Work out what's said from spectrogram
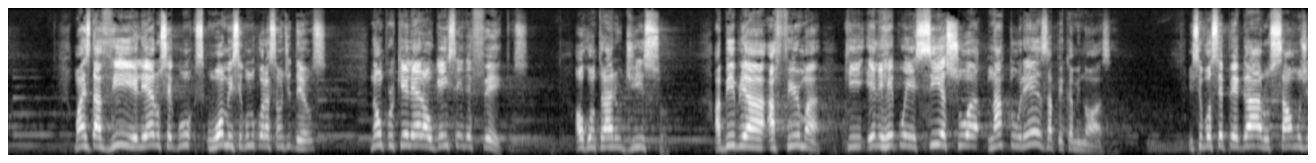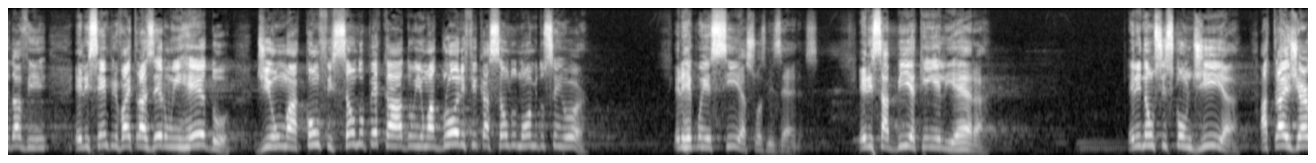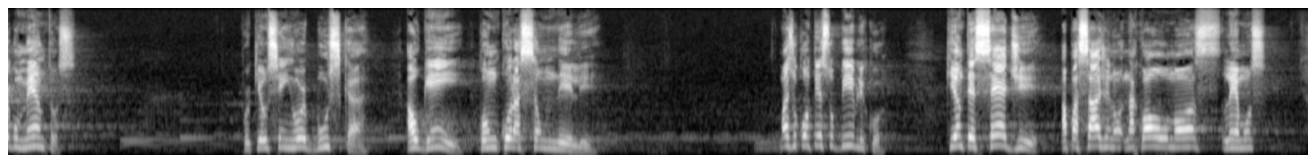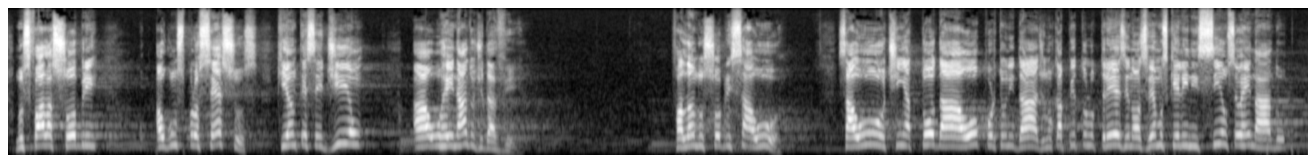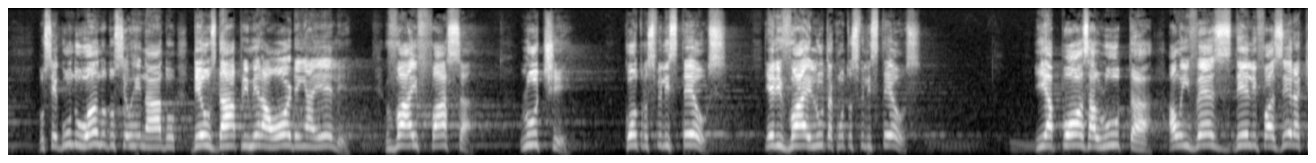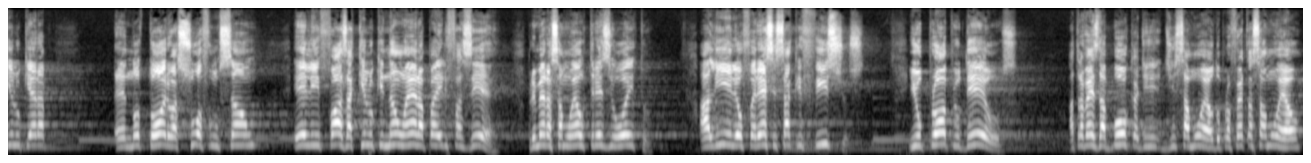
Mas Davi, ele era o, segundo, o homem segundo o coração de Deus, não porque ele era alguém sem defeitos, ao contrário disso, a Bíblia afirma que ele reconhecia sua natureza pecaminosa. E se você pegar os Salmos de Davi, ele sempre vai trazer um enredo de uma confissão do pecado e uma glorificação do nome do Senhor. Ele reconhecia as suas misérias, ele sabia quem ele era, ele não se escondia atrás de argumentos, porque o Senhor busca alguém com um coração nele. Mas o contexto bíblico que antecede a passagem na qual nós lemos, nos fala sobre alguns processos que antecediam ao reinado de Davi. Falando sobre Saul, Saul tinha toda a oportunidade. No capítulo 13 nós vemos que ele inicia o seu reinado. No segundo ano do seu reinado, Deus dá a primeira ordem a ele: vai faça, lute contra os filisteus. E ele vai e luta contra os filisteus. E após a luta, ao invés dele fazer aquilo que era é, notório a sua função, ele faz aquilo que não era para ele fazer. 1 Samuel 13:8. Ali ele oferece sacrifícios, e o próprio Deus, através da boca de, de Samuel, do profeta Samuel,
